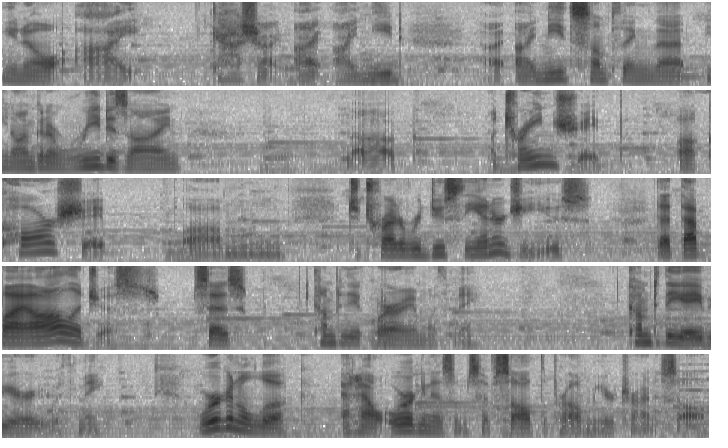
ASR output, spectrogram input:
you know, I, gosh, I, I, I need, I, I need something that, you know, I'm going to redesign uh, a train shape, a car shape, um, to try to reduce the energy use. That that biologist says, "Come to the aquarium with me. Come to the aviary with me. We're going to look at how organisms have solved the problem you're trying to solve."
